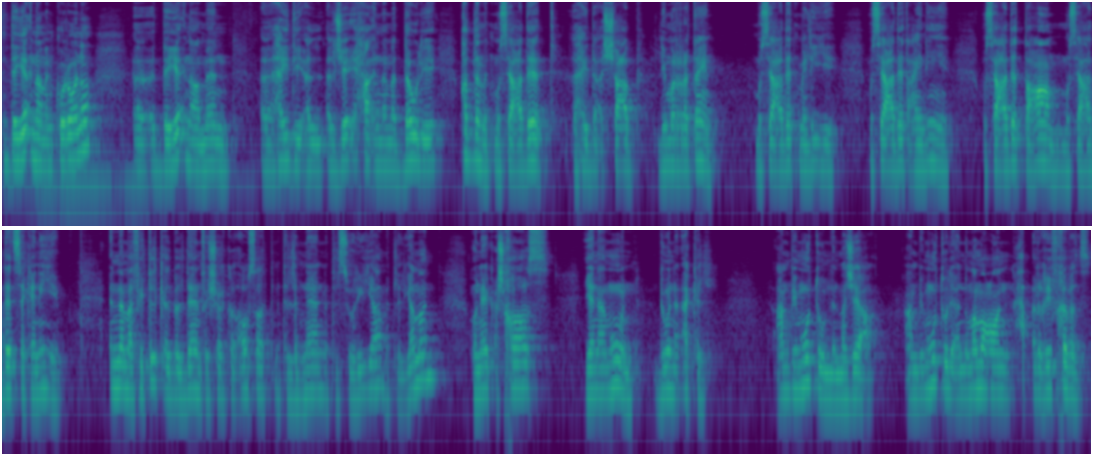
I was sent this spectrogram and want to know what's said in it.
تضايقنا من كورونا آه، تضايقنا من آه، هيدي الجائحة إنما الدولة قدمت مساعدات لهيدا الشعب لمرتين. مساعدات مالية مساعدات عينية مساعدات طعام مساعدات سكنية. إنما في تلك البلدان في الشرق الأوسط مثل لبنان مثل سوريا مثل اليمن هناك أشخاص ينامون دون أكل. عم بيموتوا من المجاعة. عم بيموتوا لأنه ما معهم حق رغيف خبز.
